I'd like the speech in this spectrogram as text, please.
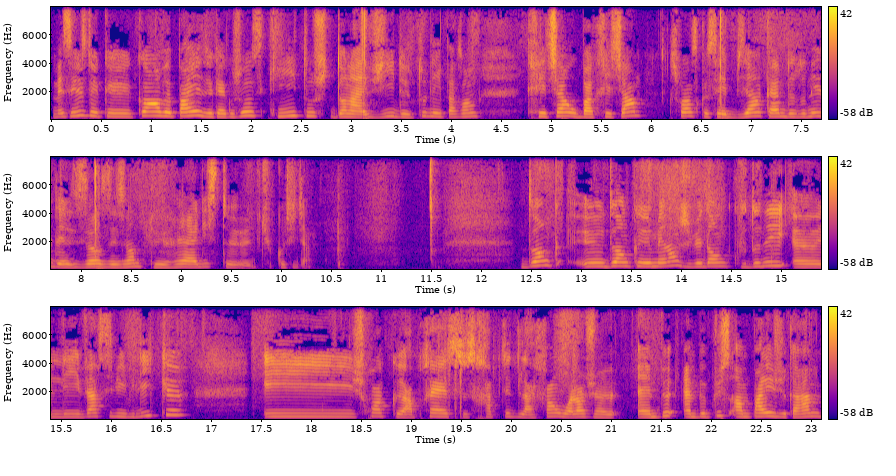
Mais c'est juste que quand on veut parler de quelque chose qui touche dans la vie de toutes les personnes, chrétiens ou pas chrétiens, je pense que c'est bien quand même de donner des, exemples plus réalistes euh, du quotidien. Donc, euh, donc euh, maintenant, je vais donc vous donner les versets bibliques et je crois qu'après, ce sera peut-être la fin. Ou alors, je vais un peu, un peu plus en parler du carême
